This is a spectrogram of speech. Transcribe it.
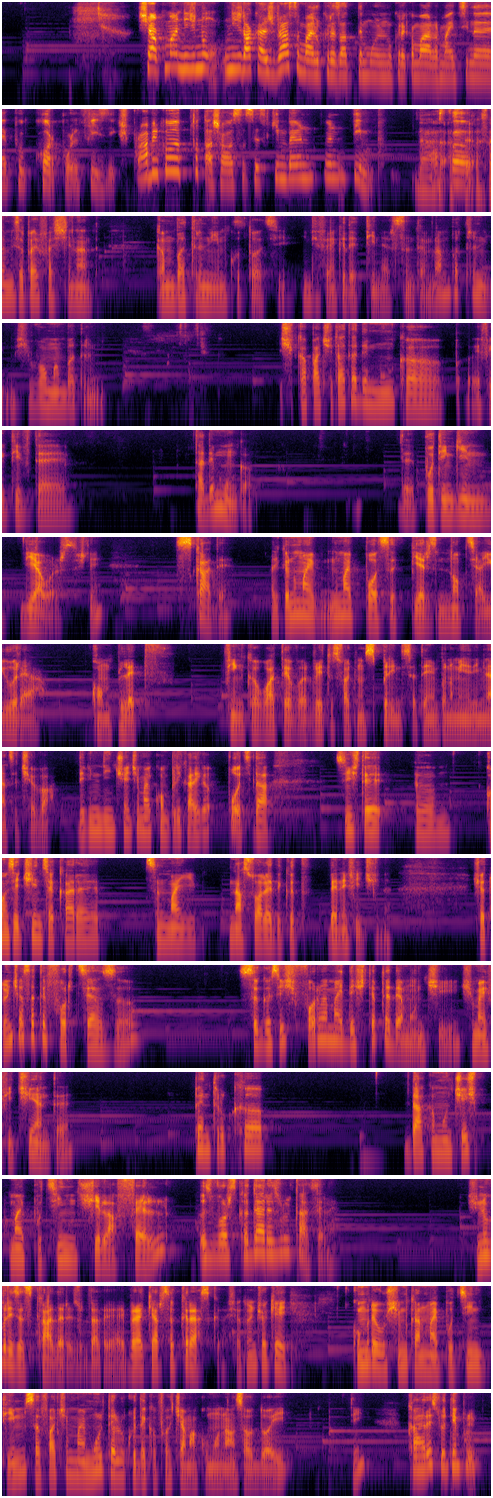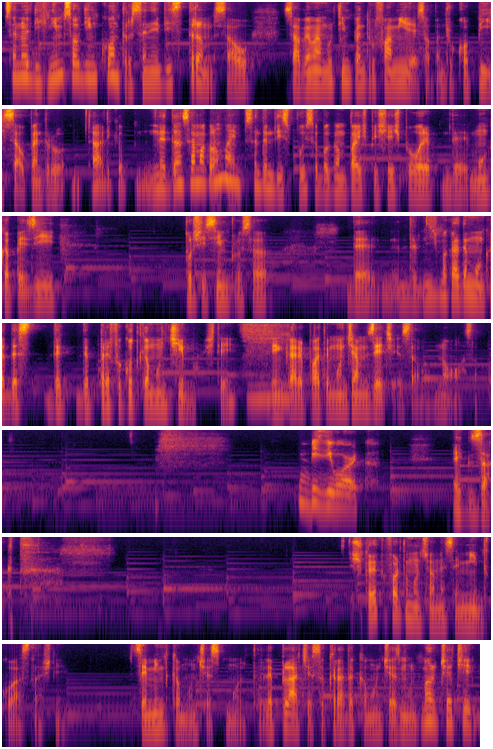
și acum nici, nu, nici dacă aș vrea să mai lucrez atât de mult, nu cred că m-ar mai ține corpul fizic. Și probabil că tot așa o să se schimbe în, în timp. Da, să... asta, asta mi se pare fascinant. Că îmbătrânim cu toții, indiferent cât de tineri suntem, dar îmbătrânim și vom îmbătrâni și capacitatea de muncă, efectiv de, da, de muncă, de putting in the hours, știi? Scade. Adică nu mai, nu mai poți să pierzi nopția iurea complet, fiindcă whatever, vrei tu să faci un sprint, să termini până mâine dimineață ceva. Devine din ce în ce mai complicat. Adică poți, dar sunt niște uh, consecințe care sunt mai nasoale decât beneficiile. Și atunci asta te forțează să găsești forme mai deștepte de a munci și mai eficiente, pentru că dacă muncești mai puțin și la fel, îți vor scădea rezultatele. Și nu vrei să scadă rezultatele, ai vrea chiar să crească. Și atunci, ok, cum reușim ca în mai puțin timp să facem mai multe lucruri decât făceam acum un an sau doi, știi? ca în restul timpului să ne odihnim sau din contră, să ne distrăm sau să avem mai mult timp pentru familie sau pentru copii sau pentru... Da, adică ne dăm seama că nu mai suntem dispuși să băgăm 14-16 ore de muncă pe zi, pur și simplu să... De, de, nici măcar de muncă, de, de, de prefăcut că muncim, știi? Mm-hmm. Din care poate munceam 10 sau 9 sau... Busy work. Exact. Și cred că foarte mulți oameni se mint cu asta, știi? Se mint că muncesc mult. Le place să creadă că muncesc mult. Mă, ceea ce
